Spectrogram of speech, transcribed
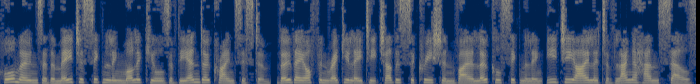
Hormones are the major signaling molecules of the endocrine system, though they often regulate each other's secretion via local signaling e.g. islet of Langerhans cells,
